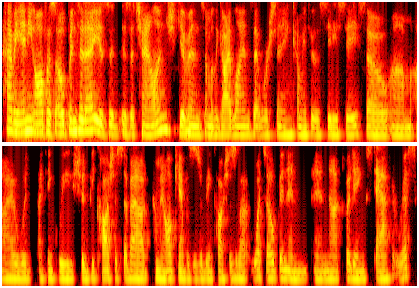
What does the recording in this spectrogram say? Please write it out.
having any office open today is a, is a challenge given some of the guidelines that we're seeing coming through the CDC. So um, I would, I think we should be cautious about. I mean, all campuses are being cautious about what's open and and not putting staff at risk.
